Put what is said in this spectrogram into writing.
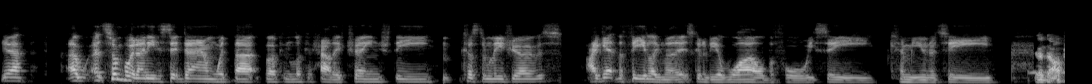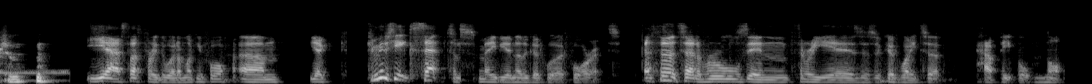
Yeah. I, at some point, I need to sit down with that book and look at how they've changed the custom legios. I get the feeling that it's going to be a while before we see community. Adoption. Yes, that's probably the word I'm looking for. Um, yeah, community acceptance may be another good word for it. A third set of rules in three years is a good way to have people not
